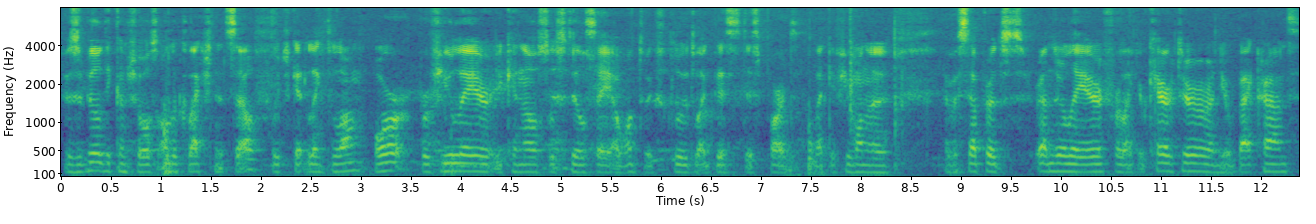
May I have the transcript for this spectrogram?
visibility controls on the collection itself, which get linked along, or per view layer, you can also still say, I want to exclude like this, this part. Like if you want to have a separate render layer for like your character and your background,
